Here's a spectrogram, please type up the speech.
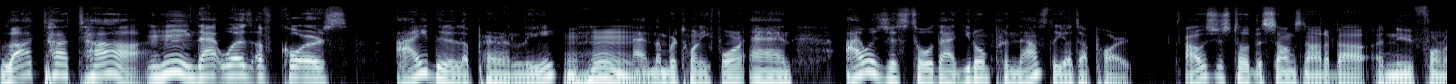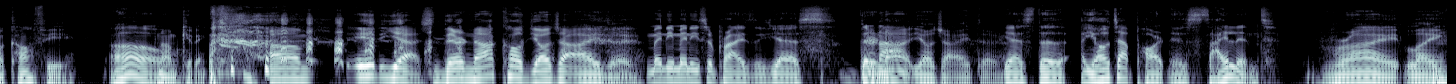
La Ta Ta. hmm That was, of course, Idol apparently Mm-hmm. at number 24. And I was just told that you don't pronounce the 여자 part. I was just told the song's not about a new form of coffee. Oh. No, I'm kidding. um, it yes, they're not called Yeoja Idol. Many, many surprises, yes. They're, not, Yeoja Idol. Yes, the 여자 part is silent. Right, like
